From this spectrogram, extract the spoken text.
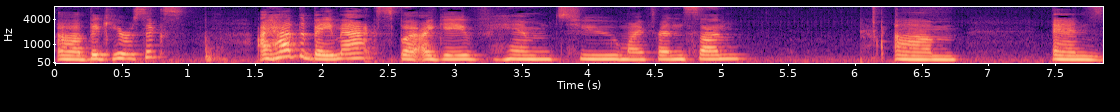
uh, Big Hero 6. I had the Baymax, but I gave him to my friend's son. Um, and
